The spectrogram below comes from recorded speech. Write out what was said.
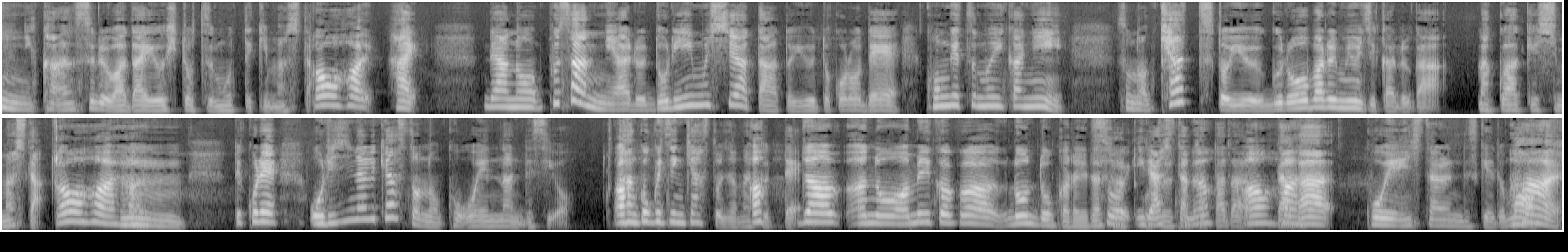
ンに関する話題を一つ持ってきました。あはいはい。で、あの、プサンにあるドリームシアターというところで、今月6日に、その、キャッツというグローバルミュージカルが幕開けしました。あはいはい、うん。で、これ、オリジナルキャストの公演なんですよ。あ韓国人キャストじゃなあくてじ。ゃああのアメリカかロンドンからいらっしゃるっていらした方だが、公演してあるんですけれども、はい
